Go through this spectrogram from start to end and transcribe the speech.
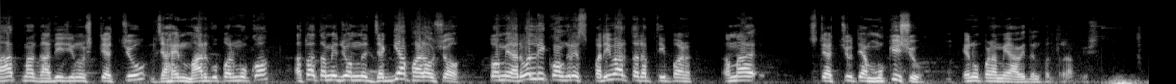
મહાત્મા ગાંધીજીનું સ્ટેચ્યુ જાહેર માર્ગ ઉપર મૂકો, અથવા તમે જો અમને જગ્યા ફાળવશો, તો અમે અરવલ્લી કોંગ્રેસ પરિવાર તરફથી પણ અમારા સ્ટેચ્યુ ત્યાં મૂકીશું, એનું પણ અમે આવેદનપત્ર આપ્યું છે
